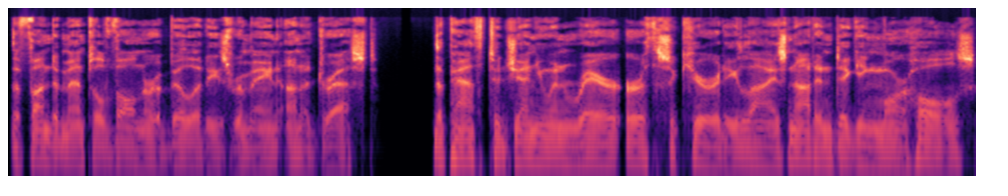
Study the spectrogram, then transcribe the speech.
the fundamental vulnerabilities remain unaddressed. The path to genuine rare earth security lies not in digging more holes,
